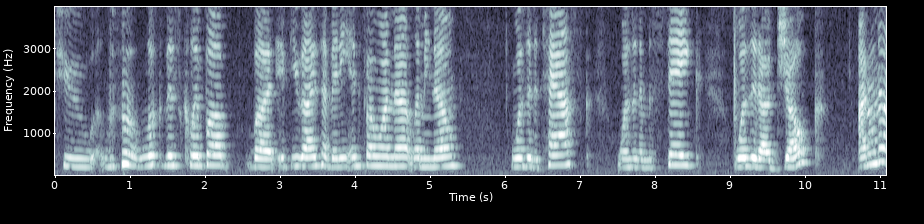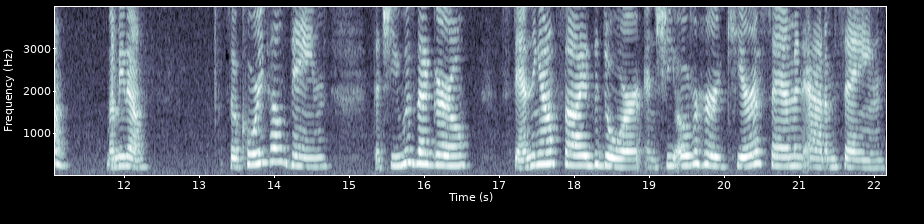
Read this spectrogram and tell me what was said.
to look this clip up, but if you guys have any info on that, let me know. Was it a task? Was it a mistake? Was it a joke? I don't know. Let me know. So Corey tells Dane that she was that girl standing outside the door and she overheard Kira, Sam, and Adam saying,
